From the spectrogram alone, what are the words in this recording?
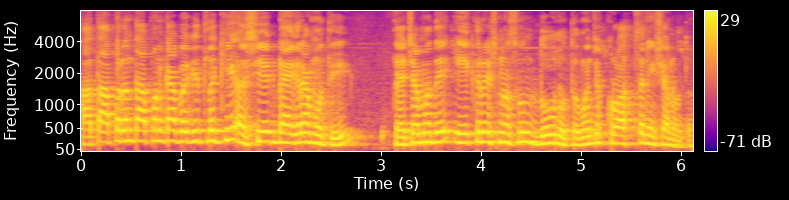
आतापर्यंत आपण काय बघितलं की अशी एक डायग्राम होती. त्याच्यामध्ये एक रेष नसून दोन होतं म्हणजे क्रॉसचं निशाण होतं.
